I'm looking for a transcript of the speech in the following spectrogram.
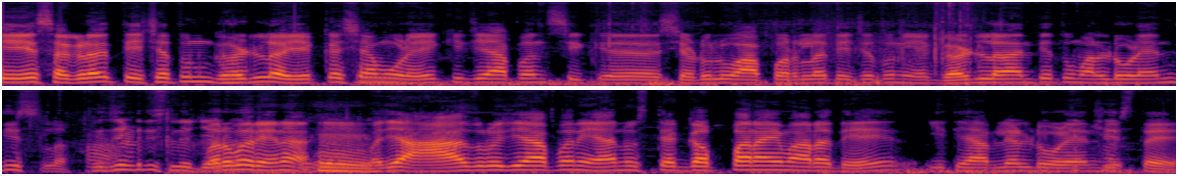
हे सगळं त्याच्यातून घडलं हे कशामुळे? की जे आपण शेड्यूल वापरलं त्याच्यातून हे घडलं आणि ते तुम्हाला डोळ्याने दिसलं. हा. रिझल्ट दिसले बरोबर आहे ना. म्हणजे आज रोजी आपण या नुसत्या गप्पा नाही मारत आहे इथे आपल्याला डोळ्याने दिसतंय.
